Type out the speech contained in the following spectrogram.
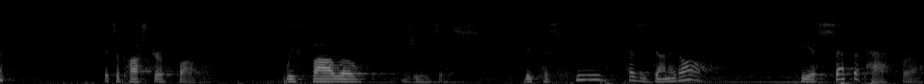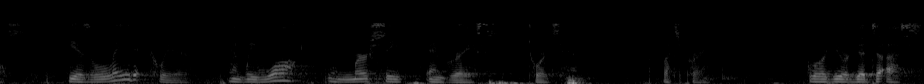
it's a posture of follow. We follow Jesus because he has done it all. He has set the path for us, he has laid it clear, and we walk in mercy and grace towards him. Let's pray. Lord, you are good to us.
